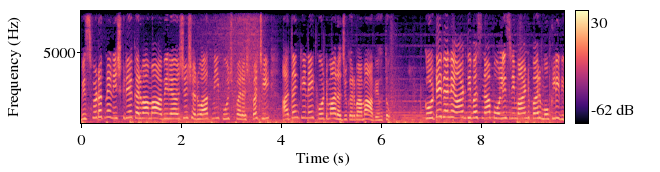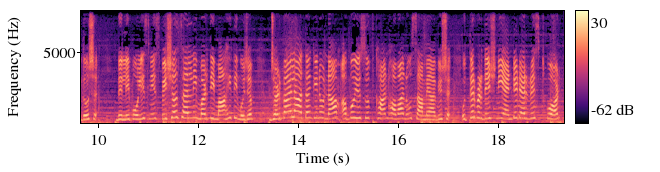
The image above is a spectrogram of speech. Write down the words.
વિસ્ફોટકને નિષ્ક્રિય કરવામાં આવી રહ્યો છે. શરૂઆતની પૂછપરછ પછી આતંકીને કોર્ટમાં રજૂ કરવામાં આવ્યો હતો. કોર્ટે તેને આઠ દિવસના પોલીસ રિમાન્ડ પર મોકલી દીધો છે. દિલ્હી પોલીસની સ્પેશિયલ સેલની મળતી માહિતી મુજબ ઝડપાયેલા આતંકીનું નામ અબુ યુસુફ ખાન હોવાનું સામે આવ્યું છે. ઉત્તર પ્રદેશની એન્ટી ટેરરિસ્ટ સ્ક્વોડ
